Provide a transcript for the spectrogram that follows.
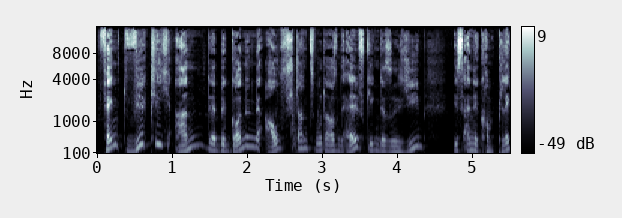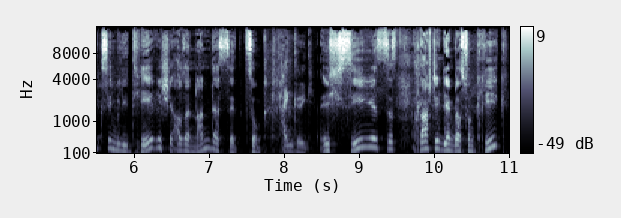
fängt wirklich an, der begonnene Aufstand 2011 gegen das Regime ist eine komplexe militärische Auseinandersetzung. kein Krieg. Ich sehe jetzt, dass, da steht irgendwas von Krieg.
